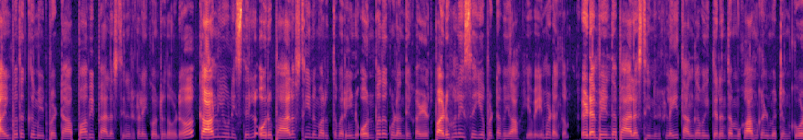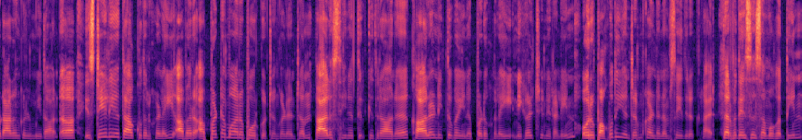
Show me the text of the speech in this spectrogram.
ஐம்பதுக்கும் மேற்பட்ட அப்பாவி பாலஸ்தீனர்களை கொன்றதோடு கான்யூனிஸில் ஒரு பாலஸ்தீன மருத்துவரின் ஒன்பது குழந்தைகள் படுகொலை செய்யப்பட்டவை ஆகியவையும் அடங்கும் இடம்பெயர்ந்த பாலஸ்தீனர்களை தங்க வைத்திருந்த முகாம்கள் மற்றும் கூடாரங்கள் மீதான இஸ்ரேலிய தாக்குதல்களை அவர் அப்பட்டமான போர்க்குற்றங்கள் என்றும் பாலஸ்தீனத்திற்கு எதிரான காலனித்துவ இனப்படுகொலை நிகழ்ச்சி நிரலின் ஒரு பகுதி என்றும் கண்டனம் செய்திருக்கிறார். சர்வதேச சமூகத்தின்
